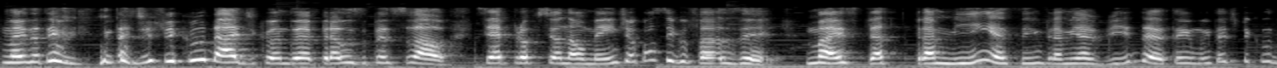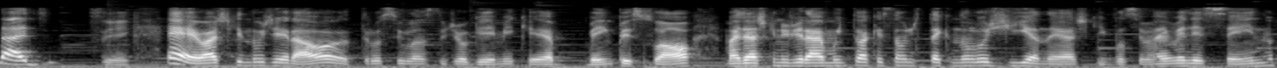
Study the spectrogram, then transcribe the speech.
mas eu tenho muita dificuldade quando é para uso pessoal. Se é profissionalmente, eu consigo fazer, mas para mim, assim, para minha vida, eu tenho muita dificuldade. Sim. É, eu acho que no geral trouxe o lance do videogame que é bem pessoal, mas acho que no geral é muito a questão de tecnologia, né? Acho que você vai envelhecendo,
